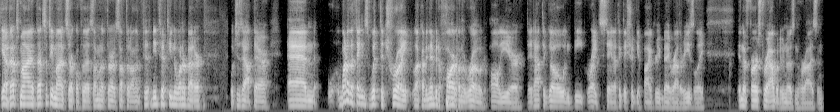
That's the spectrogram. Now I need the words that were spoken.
Yeah, that's my that's the team I'd circle for this. I'm going to throw something on them. Need 15 to one or better, which is out there. And one of the things with Detroit, look, I mean, they've been hard on the road all year. They'd have to go and beat Wright State. I think they should get by Green Bay rather easily in the first round, but who knows in the horizon.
